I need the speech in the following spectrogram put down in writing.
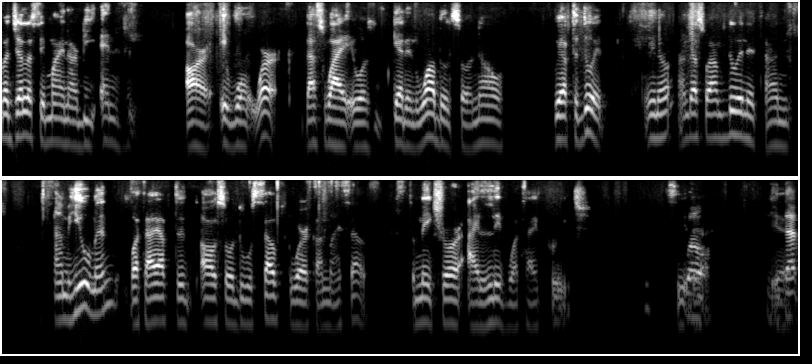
have a jealousy mind or be envy, or it won't work. That's why it was getting wobbled. So now we have to do it, you know, and that's why I'm doing it. And I'm human, but I have to also do self work on myself to make sure I live what I preach. See well? Yeah. that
